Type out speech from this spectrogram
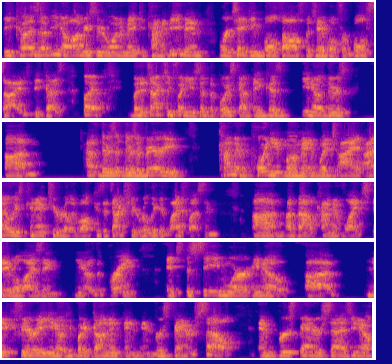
because of you know, obviously we want to make it kind of even. We're taking both off the table for both sides because. But but it's actually funny you said the Boy Scout thing because you know there's um uh, there's a, there's a very kind of poignant moment which I, I always connect to really well because it's actually a really good life lesson um, about kind of like stabilizing you know the brain. It's the scene where you know uh, nick fury you know he put a gun in, in, in bruce banner's cell and bruce banner says you know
